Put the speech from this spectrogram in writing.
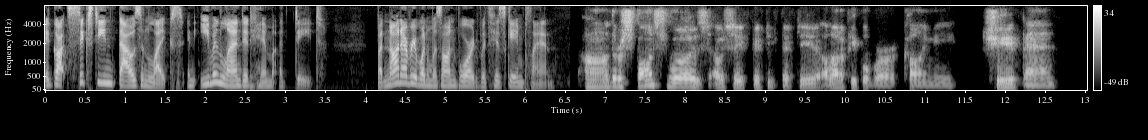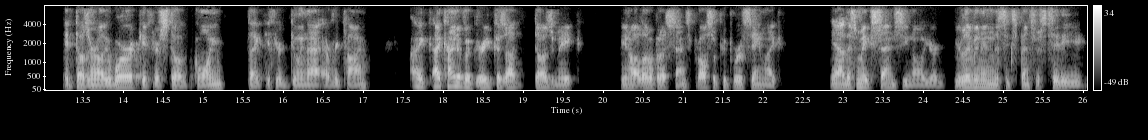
It got 16,000 likes and even landed him a date. But not everyone was on board with his game plan. Uh, the response was, I would say 50 50. A lot of people were calling me cheap and it doesn't really work if you're still going like if you're doing that every time i i kind of agree because that does make you know a little bit of sense but also people were saying like yeah this makes sense you know you're you're living in this expensive city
